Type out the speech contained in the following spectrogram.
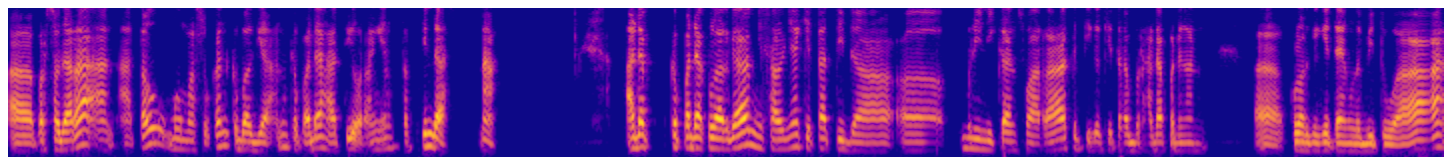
persaudaraan atau memasukkan kebahagiaan kepada hati orang yang tertindas. Nah, ada kepada keluarga misalnya kita tidak uh, meninggikan suara ketika kita berhadapan dengan uh, keluarga kita yang lebih tua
